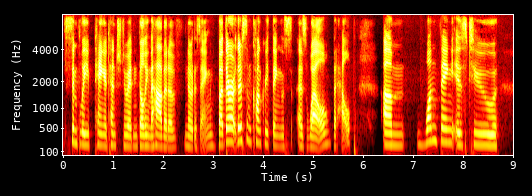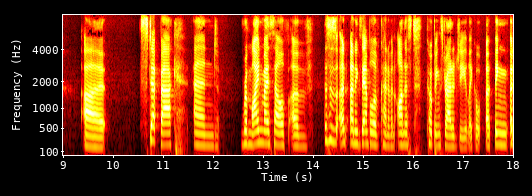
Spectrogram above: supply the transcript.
simply paying attention to it and building the habit of noticing but there are there's some concrete things as well that help um one thing is to uh step back and remind myself of this is an, an example of kind of an honest coping strategy like a, a thing a,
